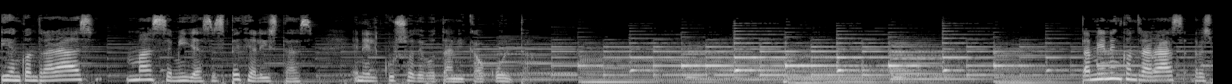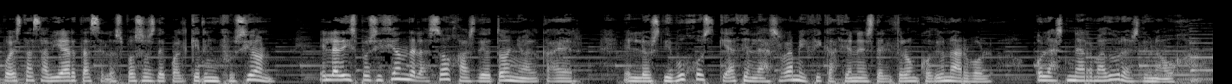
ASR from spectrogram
Y encontrarás más semillas especialistas en el curso de botánica oculta. También encontrarás respuestas abiertas en los pozos de cualquier infusión, en la disposición de las hojas de otoño al caer, en los dibujos que hacen las ramificaciones del tronco de un árbol o las nervaduras de una hoja.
